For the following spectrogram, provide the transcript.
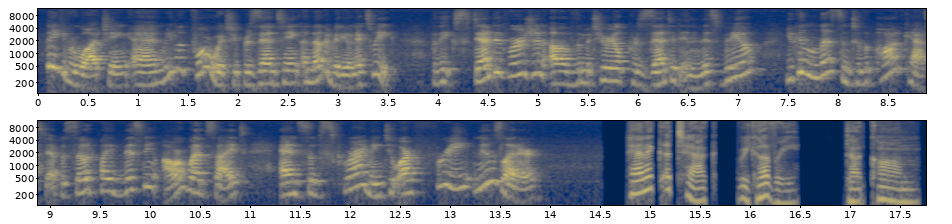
Thank you for watching, and we look forward to presenting another video next week. For the extended version of the material presented in this video, you can listen to the podcast episode by visiting our website and subscribing to our free newsletter. PanicAttackRecovery.com.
